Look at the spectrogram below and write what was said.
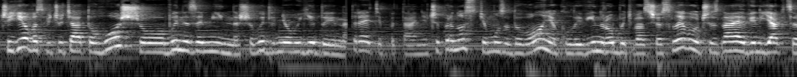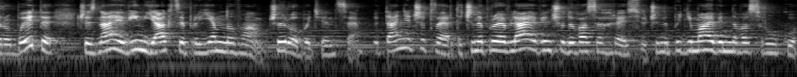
Чи є у вас відчуття того, що ви незамінна, що ви для нього єдина? Третє питання: чи приносить йому задоволення, коли він робить вас щасливою? Чи знає він, як це робити? Чи знає він, як це приємно вам? Чи робить він це? Питання четверте: чи не проявляє він щодо вас агресію? Чи не піднімає він на вас руку?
